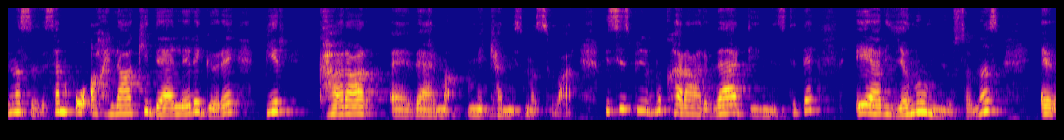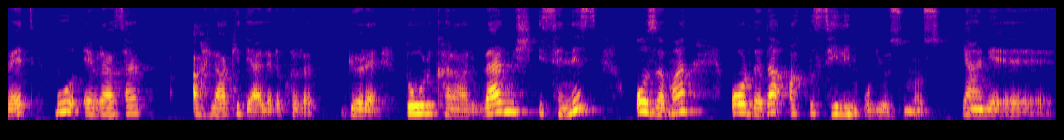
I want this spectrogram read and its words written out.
nasıl desem, o ahlaki değerlere göre bir karar, verme mekanizması var. Ve siz bu kararı verdiğinizde de eğer yanılmıyorsanız, evet, bu evrensel ahlaki değerlere göre doğru kararı vermiş iseniz o zaman orada da aklı selim oluyorsunuz. Yani, eee,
